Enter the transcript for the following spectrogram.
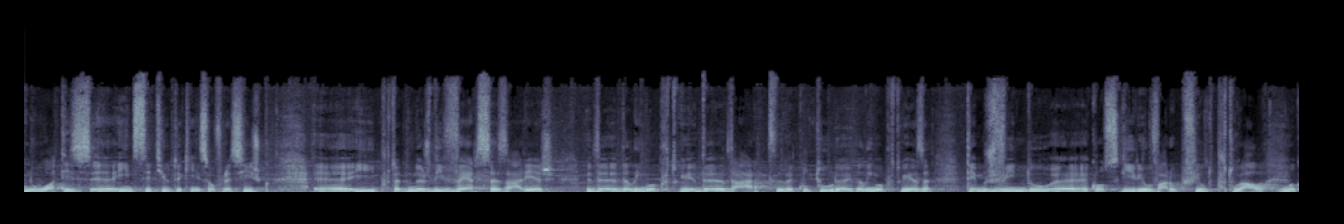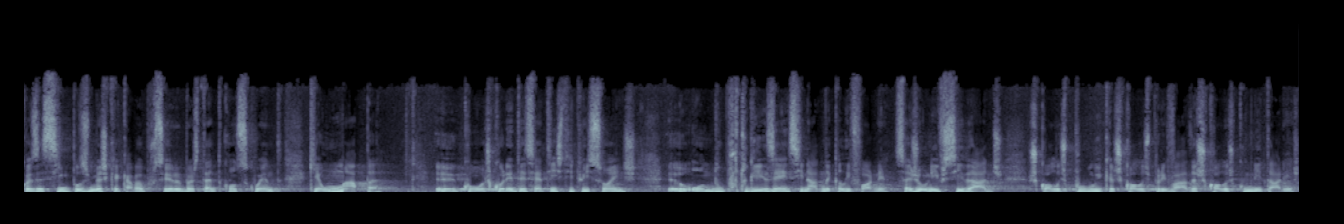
no Otis uh, Institute, aqui em São Francisco, uh, e, portanto, nas diversas áreas da, da língua portuguesa, da, da, arte, da cultura e da língua portuguesa, temos vindo uh, a conseguir elevar o perfil de Portugal. Uma coisa simples, mas que acaba por ser bastante consequente, que é um mapa com as 47 instituições onde o português é ensinado na Califórnia, sejam universidades, escolas públicas, escolas privadas, escolas comunitárias.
